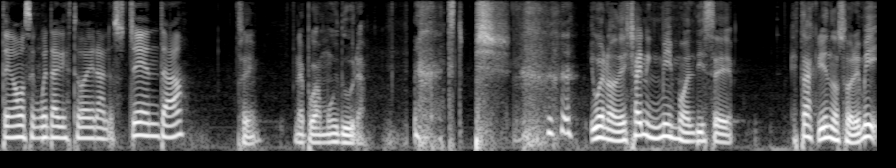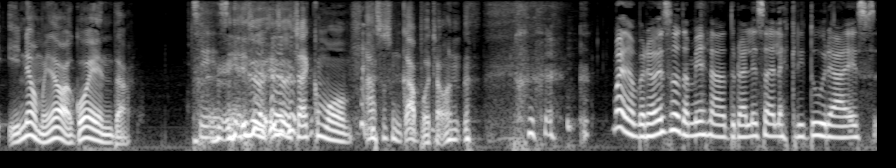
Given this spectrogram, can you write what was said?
tengamos en cuenta que esto era en los 80. Sí, una época muy dura. y bueno, de Shining mismo él dice, estaba escribiendo sobre mí y no me daba cuenta. Sí, sí. eso, eso ya es como, ah, sos un capo, chabón. Bueno, pero eso también es la naturaleza de la escritura, es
